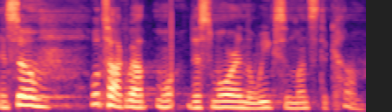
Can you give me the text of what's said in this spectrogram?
And so we'll talk about this more in the weeks and months to come.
